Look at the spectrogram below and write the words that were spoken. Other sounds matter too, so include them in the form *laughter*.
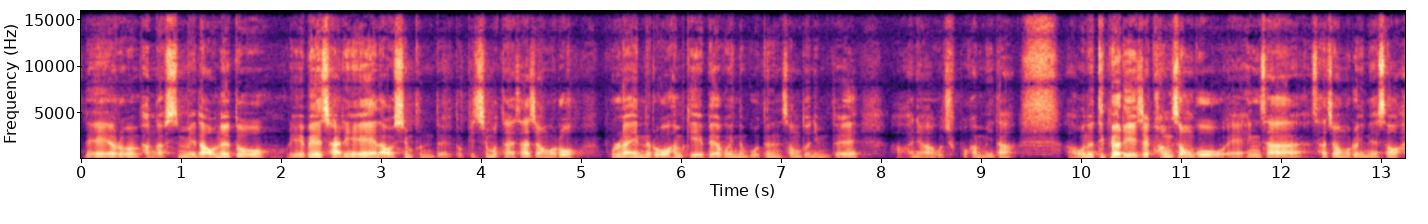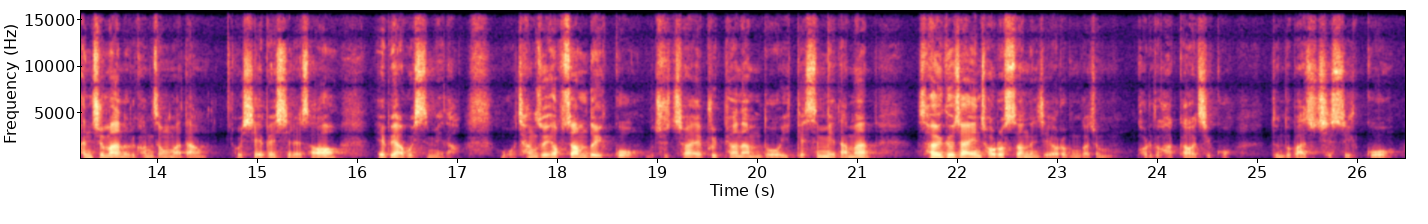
네, 여러분 반갑습니다. 오늘도 우리 예배 자리에 나오신 분들, 또 피치 못할 사정으로 온라인으로 함께 예배하고 있는 모든 성도님들 아, 환영하고 축복합니다. 아, 오늘 특별히 이제 광성고의 행사 사정으로 인해서 한 주만 우리 광성마당 홀씨 예배실에서 예배하고 있습니다. 뭐 장소의 협소함도 있고 뭐 주차의 불편함도 있겠습니다만 설교자인 저로서는 이제 여러분과 좀 거리도 가까워지고 눈도 마주칠 수 있고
